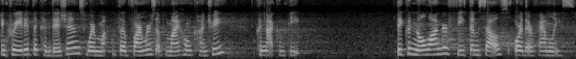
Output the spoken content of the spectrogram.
and created the conditions where my, the farmers of my home country could not compete. They could no longer feed themselves or their families.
